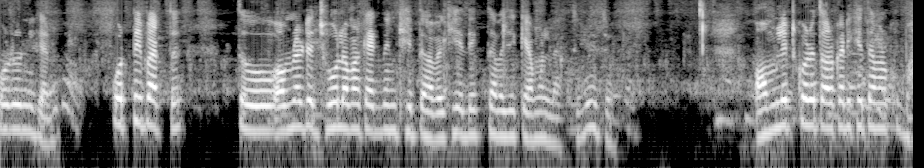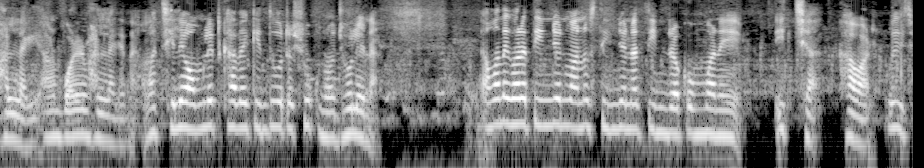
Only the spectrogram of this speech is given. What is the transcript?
করোনি কেন? করতেই পারতো। তো অমলেটের ঝোল আমাকে একদিন খেতে হবে, খেয়ে দেখতে হবে যে কেমন লাগছে, বুঝেছ? অমলেট করে তরকারি খেতে আমার খুব ভালো লাগে, আমার বরের ভালো লাগে না। আমার ছেলে অমলেট খাবে কিন্তু ওটা শুকনো, ঝোলে না। আমাদের ঘরে তিনজন মানুষ, তিনজনের তিন রকম মানে ইচ্ছা খাওয়ার, বুঝেছ?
